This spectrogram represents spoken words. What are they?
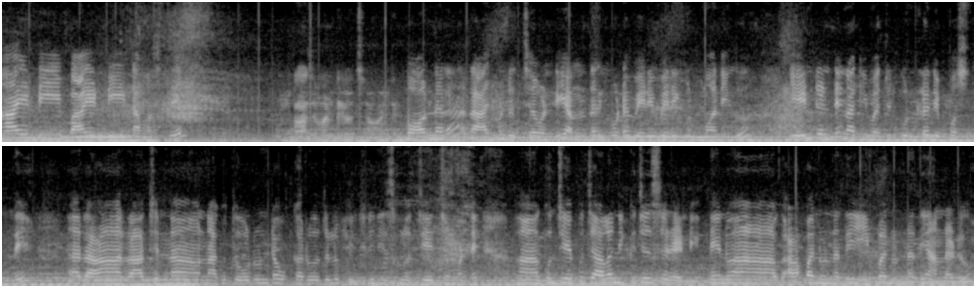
హాయ్ అండి బాయ్ అండి నమస్తే. రాజమండ్రి వచ్చామండి. బాగున్నారా? రాజమండ్రి వచ్చామండి. అందరికీ కూడా వెరీ వెరీ గుడ్ మార్నింగ్ ఏంటంటే నాకు ఈ మధ్య గుండెలో నొప్పి వస్తుంది. రా రా చిన్న నాకు తోడుంటే ఒక్క రోజులో పింఛని తీసుకుని వచ్చేయచ్చామంటే కొంచెంసేపు చాలా నిక్కు చేశాడండి. నేను ఆ- పని ఉన్నది ఈ పని ఉన్నది అన్నాడు.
